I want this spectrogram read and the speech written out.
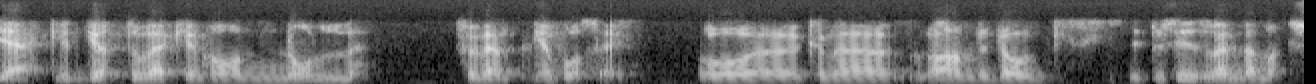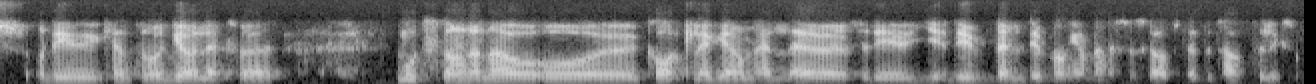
jäkligt gött att verkligen ha noll förväntningar på sig. Och eh, kunna vara underdog i precis varenda match. Och det kan inte vara görlätt för motståndarna att kartlägga dem heller. För det är, det är väldigt många mästerskapsdebutanter liksom.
